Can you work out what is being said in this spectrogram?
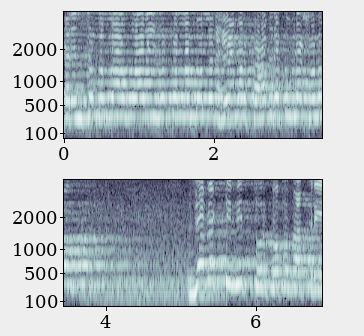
করিম ওয়াসাল্লাম বললেন, হে আমার সাহাবীরা, তোমরা শোনো, যে ব্যক্তি মৃত্যুর পথযাত্রী,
